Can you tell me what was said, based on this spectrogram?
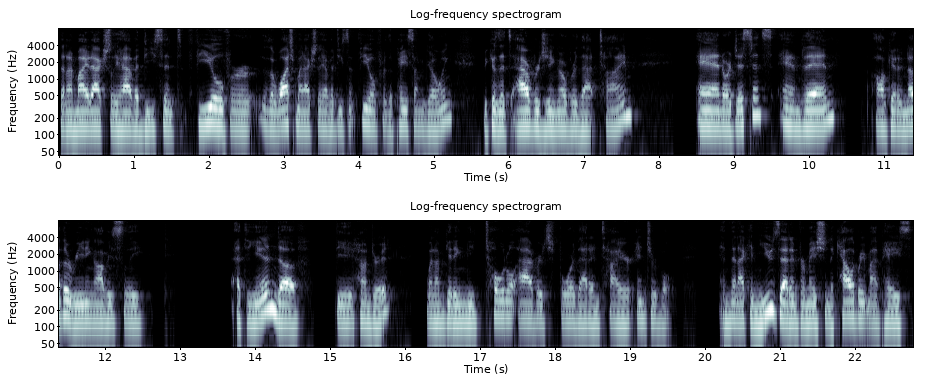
then I might actually have a decent feel for the watch, might actually have a decent feel for the pace I'm going because it's averaging over that time and or distance. And then I'll get another reading, obviously, at the end of the 800 when I'm getting the total average for that entire interval. And then I can use that information to calibrate my pace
